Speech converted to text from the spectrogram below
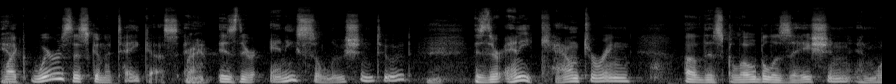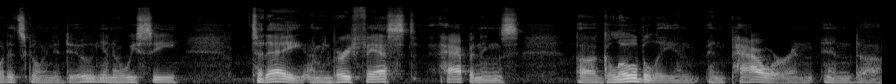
Yeah. Like, where is this going to take us? And right. is there any solution to it? Hmm. Is there any countering of this globalization and what it's going to do. You know, we see today, I mean, very fast happenings uh, globally and, and power and and uh,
